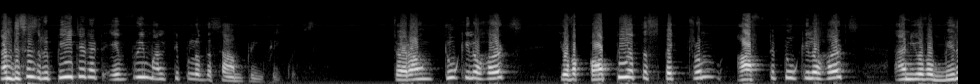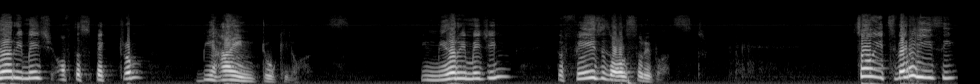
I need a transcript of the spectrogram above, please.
And this is repeated at every multiple of the sampling frequency. So, around 2 kilohertz you have a copy of the spectrum after 2 kilohertz and you have a mirror image of the spectrum behind 2 kilohertz. In mirror imaging, the phase is also reversed. So, it is very easy.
